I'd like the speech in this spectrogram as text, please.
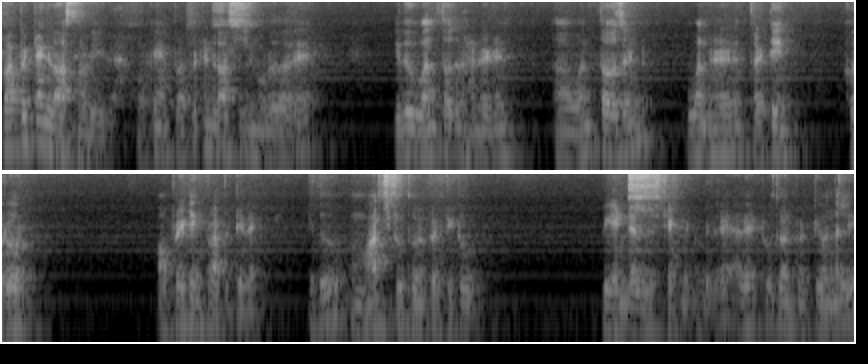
ಪ್ರಾಫಿಟ್ ಆ್ಯಂಡ್ ಲಾಸ್ ನೋಡಿ ಈಗ ಓಕೆ ಪ್ರಾಫಿಟ್ ಆ್ಯಂಡ್ ಲಾಸಲ್ಲಿ ನೋಡೋದಾದರೆ ಇದು one thousand hundred and one thousand one hundred and thirteen crore operating profit ಇದೆ. ಇದು March two thousand twenty two P and L statement ನೋಡಿದರೆ, ಅದೇ ಟೂ ತೌಸಂಡ್ ಟ್ವೆಂಟಿ ಒನ್ನಲ್ಲಿ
